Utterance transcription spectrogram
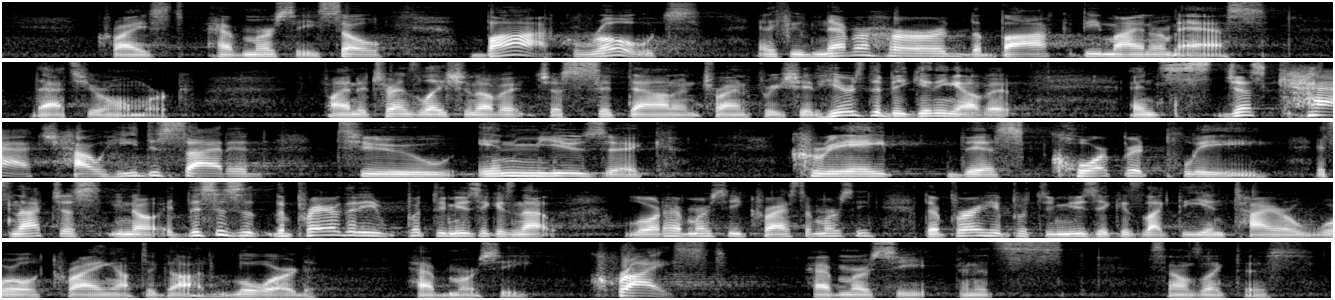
Christ have mercy. So Bach wrote, and if you've never heard the Bach B minor Mass, that's your homework. Find a translation of it, just sit down and try and appreciate it. Here's the beginning of it, and just catch how he decided to, in music, create this corporate plea It's not just, you know, this is the prayer that he put to music is not, Lord have mercy, Christ have mercy. The prayer he put to music is like the entire world crying out to God, Lord have mercy, Christ have mercy. And it sounds like this.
